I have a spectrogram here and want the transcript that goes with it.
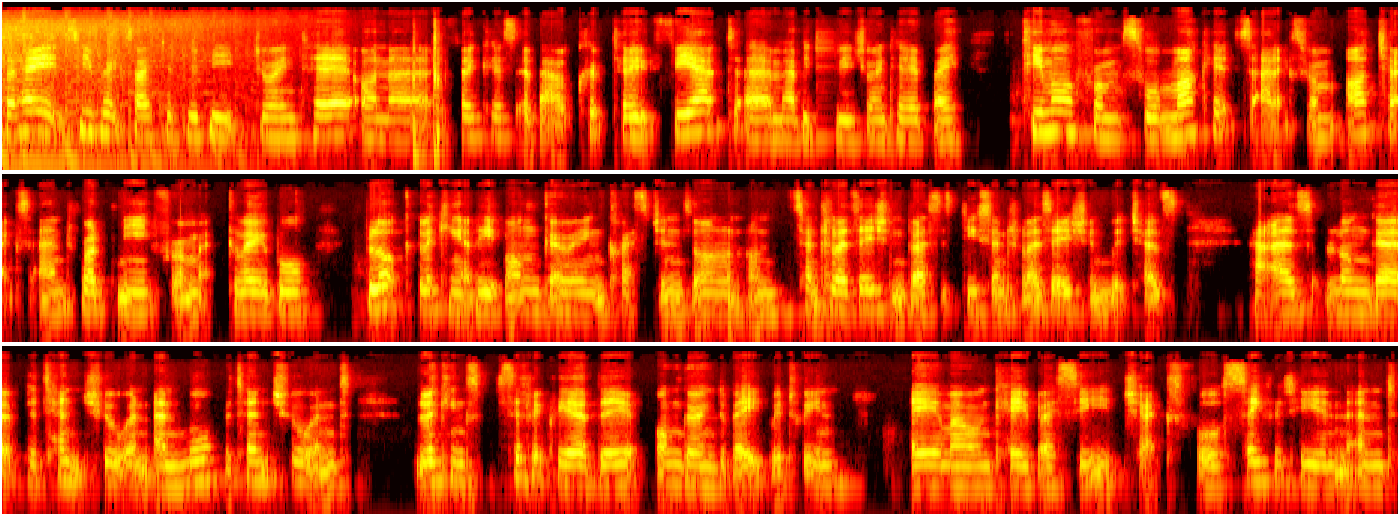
So, hey, super excited to be joined here on a focus about crypto fiat. I'm happy to be joined here by Timo from Swarm Markets, Alex from Archax, and Rodney from Global block looking at the ongoing questions on, on centralization versus decentralization, which has has longer potential and, and more potential, and looking specifically at the ongoing debate between AML and KYC checks for safety and, and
